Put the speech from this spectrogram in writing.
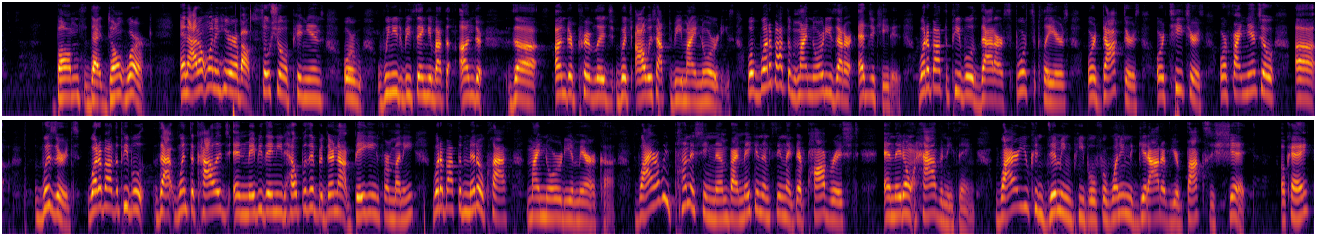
bums that don't work and I don't want to hear about social opinions or we need to be thinking about the under the underprivileged, which always have to be minorities. Well, what about the minorities that are educated? What about the people that are sports players or doctors or teachers or financial uh, wizards? What about the people that went to college and maybe they need help with it, but they're not begging for money? What about the middle class minority America? Why are we punishing them by making them seem like they're impoverished and they don't have anything? Why are you condemning people for wanting to get out of your box of shit? Okay?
